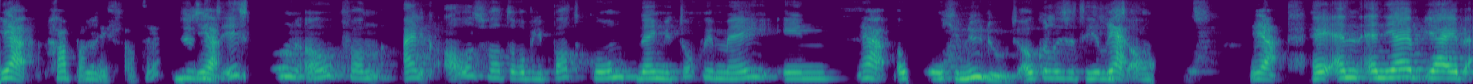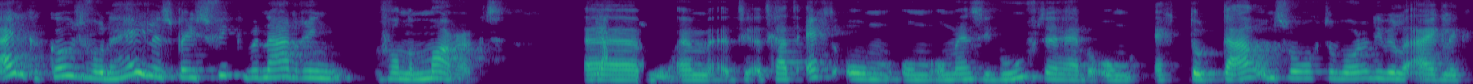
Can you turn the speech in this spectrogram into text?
Ja, grappig is dat, hè? Dus ja. het is gewoon ook van, eigenlijk alles wat er op je pad komt, neem je toch weer mee in ja. ook wat je nu doet. Ook al is het heel ja. iets anders. Ja. Hey, en en jij, jij hebt eigenlijk gekozen voor een hele specifieke benadering van de markt. Ja. Ehm, ehm, het, het gaat echt om, om, om mensen die behoefte hebben om echt totaal ontzorgd te worden. Die willen eigenlijk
